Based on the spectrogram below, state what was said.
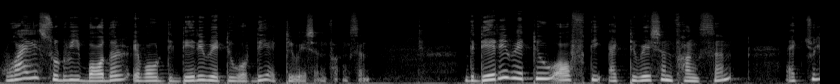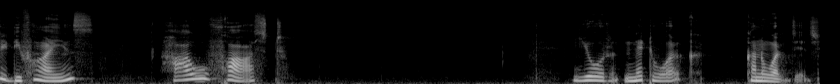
why should we bother about the derivative of the activation function? The derivative of the activation function actually defines how fast your network converges.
